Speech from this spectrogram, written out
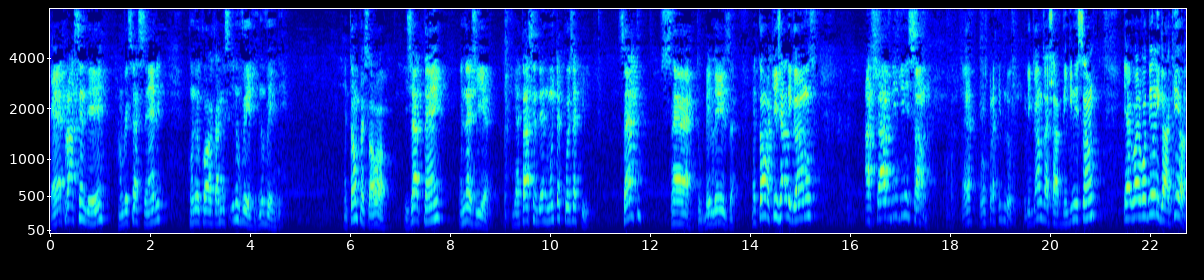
é para acender. Vamos ver se acende. Quando eu colocar nisso, e no verde, no verde. Então, pessoal, ó, já tem energia. Já está acendendo muita coisa aqui. Certo? Certo, beleza. Então aqui já ligamos a chave de ignição. É, vamos para aqui de novo. Ligamos a chave de ignição. E agora vou desligar aqui, ó.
